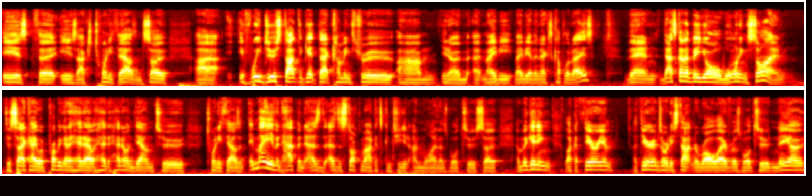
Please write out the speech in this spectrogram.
is third is actually twenty thousand. So. Uh, if we do start to get that coming through, um, you know, maybe maybe over the next couple of days, then that's going to be your warning sign say, okay, we're probably going to head out, head head on down to twenty thousand. It may even happen as the, as the stock markets continue to unwind as well too. So, and we're getting like Ethereum. Ethereum's already starting to roll over as well too. Neo,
